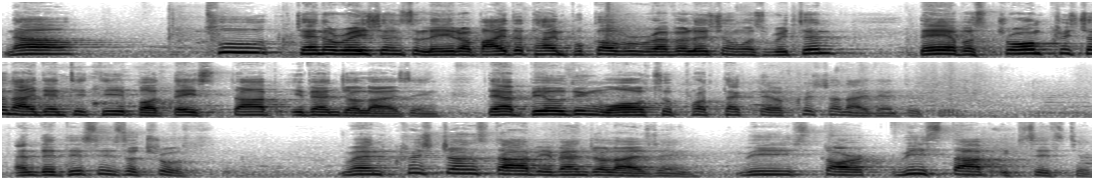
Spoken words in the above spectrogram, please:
Now, two generations later, by the time Book of Revelation was written, they have a strong Christian identity, but they stop evangelizing. They are building walls to protect their Christian identity. And this is the truth. When Christians stop evangelizing, we start we stop existing.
